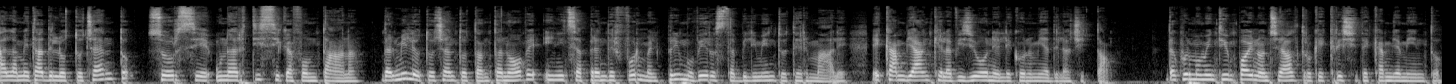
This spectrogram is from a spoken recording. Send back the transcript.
alla metà dell'Ottocento sorse un'artistica fontana. Dal 1889 inizia a prendere forma il primo vero stabilimento termale e cambia anche la visione e l'economia della città. Da quel momento in poi non c'è altro che crescita e cambiamento.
